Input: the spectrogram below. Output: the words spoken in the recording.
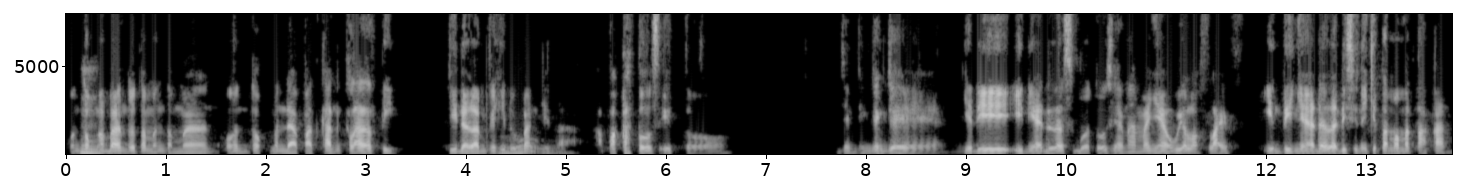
untuk hmm. ngebantu teman-teman untuk mendapatkan clarity di dalam kehidupan oh. kita. Apakah tools itu? Jeng jeng jeng jeng. Jadi ini adalah sebuah tools yang namanya Wheel of Life. Intinya adalah di sini kita memetakan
